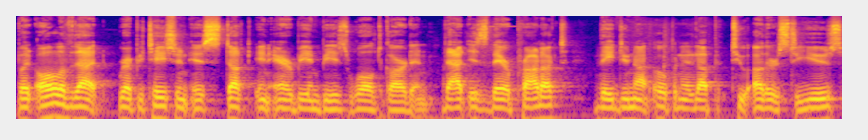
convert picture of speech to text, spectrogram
But all of that reputation is stuck in Airbnb's walled garden. That is their product. They do not open it up to others to use.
